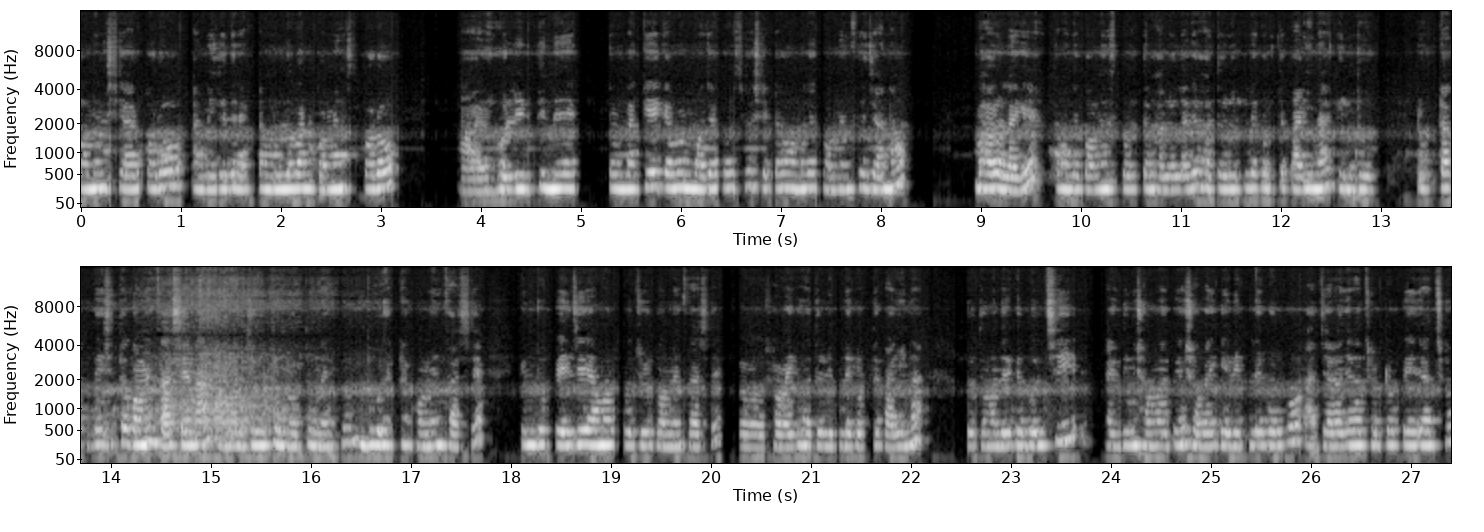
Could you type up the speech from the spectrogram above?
কমেন্ট শেয়ার করো আর নিজেদের একটা মূল্যবান কমেন্টস করো। আর হোলির দিনে তোমরা কে কেমন মজা করছ সেটাও আমাকে কমেন্টসে জানাও। ভালো লাগে, তোমাদের কমেন্টস করতে ভালো লাগে, হয়তো রিপ্লাই করতে পারি না, কিন্তু টুকটাক বেশি তো কমেন্টস আসে না। আমার যেহেতু নতুন একদম দু একটা কমেন্টস আসে, কিন্তু পেজে আমার প্রচুর কমেন্টস আসে, তো সবাইকে হয়তো রিপ্লাই করতে পারি না। তো তোমাদেরকে বলছি, একদিন সময় পেয়ে সবাইকে রিপ্লাই করব। আর যারা যারা ছোট্ট পেজ আছো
